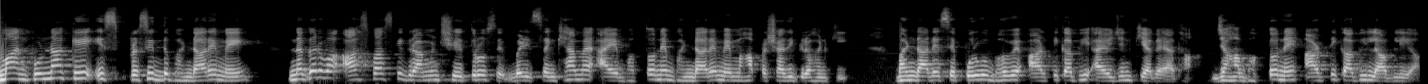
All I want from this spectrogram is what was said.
माँ अन्नपूर्णा के इस प्रसिद्ध भंडारे में नगर व आसपास के ग्रामीण क्षेत्रों से बड़ी संख्या में आए भक्तों ने भंडारे में महाप्रसादी ग्रहण की। भंडारे से पूर्व भव्य आरती का भी आयोजन किया गया था, जहाँ भक्तों ने आरती का भी लाभ लिया।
